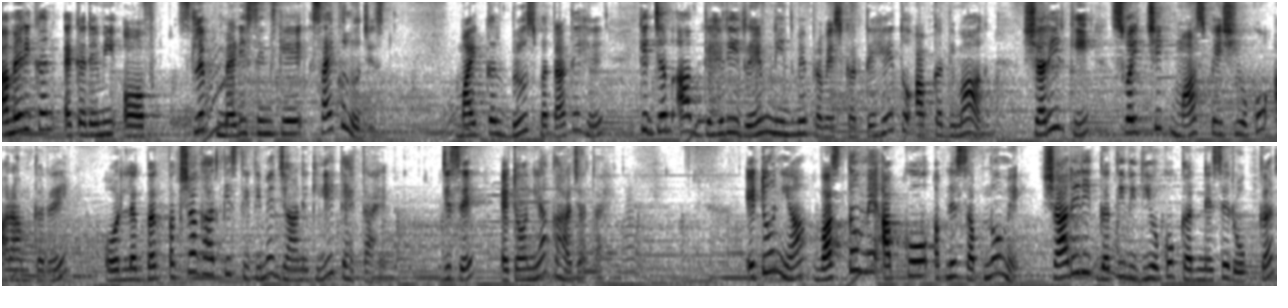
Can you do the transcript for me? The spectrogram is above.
American Academy of Sleep Medicine के साइकोलॉजिस्ट माइकल ब्रूस बताते हैं कि जब आप गहरी रेम नींद में प्रवेश करते हैं तो आपका दिमाग शरीर की स्वैच्छिक मांसपेशियों को आराम करने और लगभग पक्षाघात की स्थिति में जाने के लिए कहता है, जिसे एटोनिया कहा जाता है। एटोनिया वास्तव में आपको अपने सपनों में शारीरिक गतिविधियों को करने से रोककर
